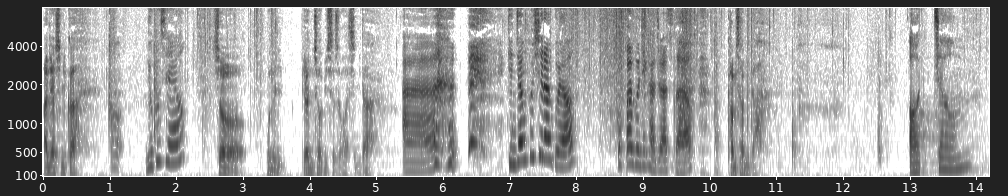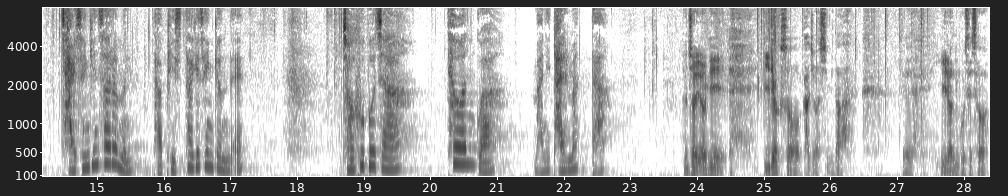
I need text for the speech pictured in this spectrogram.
안녕하십니까. 어, 누구세요? 저 오늘 면접 있어서 왔습니다. 아, 긴장 푸시라고요. 꽃바구니 가져왔어요. 감사합니다. 어쩜 잘생긴 사람은 다 비슷하게 생겼네. 저 후보자 태원과 많이 닮았다. 저 여기 이력서 가져왔습니다. 예, 이런 곳에서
